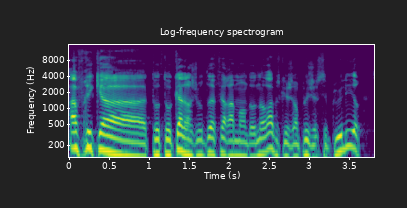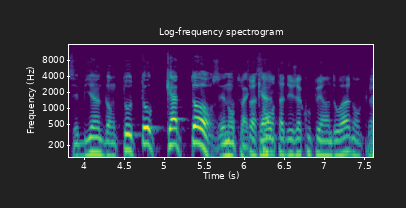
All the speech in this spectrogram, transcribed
Africa Toto 4, alors je voudrais faire amende honorable parce que en plus je sais plus lire, c'est bien dans Toto 14 et non De toute pas façon, on 4. t'a déjà coupé un doigt, donc là,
